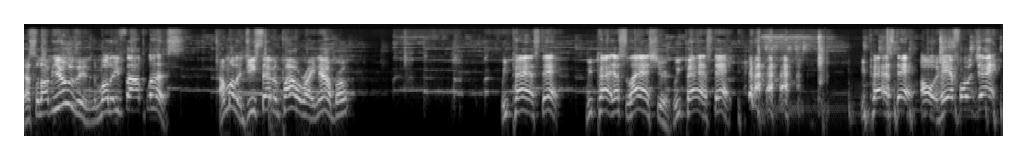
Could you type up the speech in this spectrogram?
That's what I'm using, the Moto E5 Plus. I'm on a G7 power right now, bro. We passed that. We passed that's last year. We passed that. we passed that. Oh, headphone jack.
